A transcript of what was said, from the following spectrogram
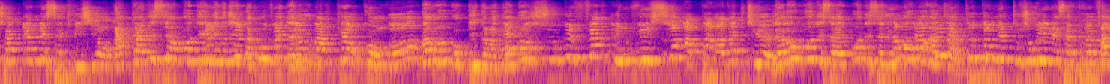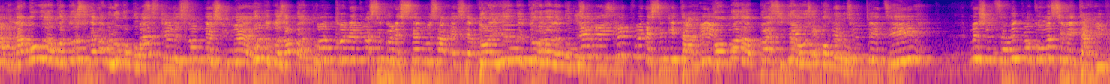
tu as aimé cette vision. Que tu pouvais te marquer au Congo et aujourd'hui faire une vision à Dieu. Homme, il y a toujours eu des imprévus. Parce que nous sommes des humains. On ne connaît pas ce que le ciel nous a réservé. Ne regrette pas de ce qui t'arrive. Que tu te dis, mais je ne savais pas comment c'est arrivé.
